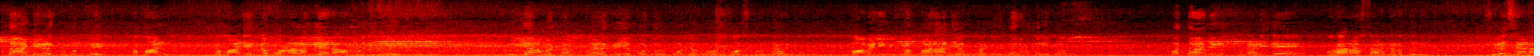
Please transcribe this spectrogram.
பத்து ஆண்டுகளுக்கு முன்பு நம்மால் நம்மால் எங்க போனாலும் அந்த இடம் முடிச்சு தெரியாம ட்ரம்ப் மேல கையை போட்டு ஒரு போட்டோ போஸ்ட் கொடுத்தாரு. மாவேலிக்கு ட்ரம்ப் அனாதையா உட்காந்துருக்காரு அமெரிக்காவில் பத்து ஆண்டுகளுக்கு முன்னாடி இதே மகாராஷ்டிராவில் நடந்தது. சிவசேனா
